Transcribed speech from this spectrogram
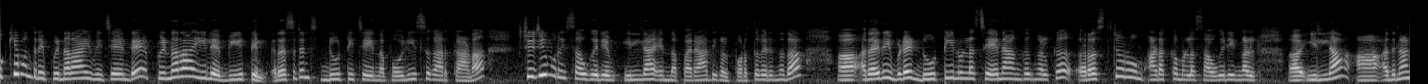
മുഖ്യമന്ത്രി പിണറായി വിജയന്റെ പിണറായിയിലെ വീട്ടിൽ റെസിഡൻസ് ഡ്യൂട്ടി ചെയ്യുന്ന പോലീസുകാർക്കാണ് ശുചിമുറി സൗകര്യം ഇല്ല എന്ന പരാതികൾ പുറത്തുവരുന്നത് വരുന്നത്. അതായത് ഇവിടെ ഡ്യൂട്ടിയിലുള്ള സേനാംഗങ്ങൾക്ക് റെസ്റ്റ് റൂം അടക്കമുള്ള സൗകര്യങ്ങൾ ഇല്ല. അതിനാൽ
